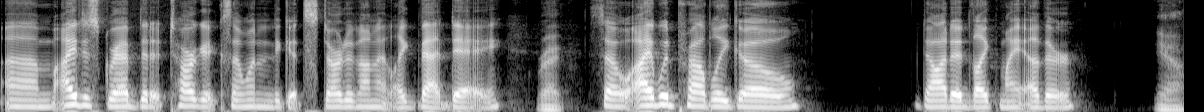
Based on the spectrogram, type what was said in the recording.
Um, I just grabbed it at Target because I wanted to get started on it like that day. Right. So I would probably go dotted like my other Yeah.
